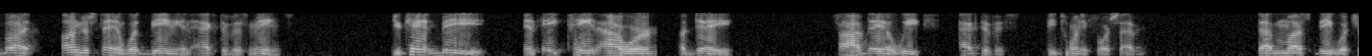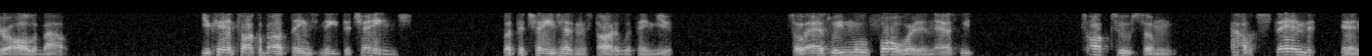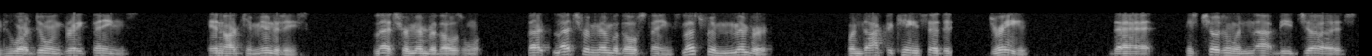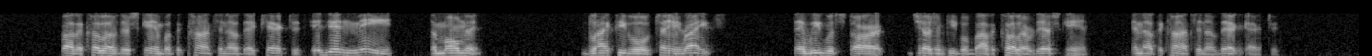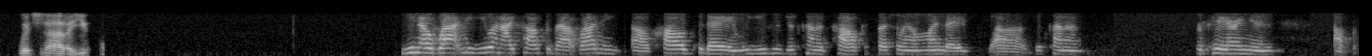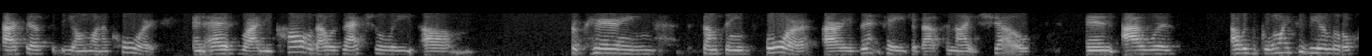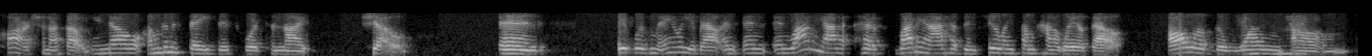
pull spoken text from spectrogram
But understand what being an activist means. You can't be an 18 hour a day, five day a week activist, be 24 7. That must be what you're all about. You can't talk about things need to change but the change hasn't started within you. So as we move forward and as we talk to some outstanding men who are doing great things in our communities, let's remember those. Let, let's remember those things. Let's remember when Dr. King said the dream that his children would not be judged by the color of their skin, but the content of their character. It didn't mean the moment black people obtain rights that we would start judging people by the color of their skin and not the content of their character. Which side are you? On? you know, Rodney, you and I talked about Rodney uh, called today, and we usually just kind of talk, especially on Mondays, uh, just kind of preparing and uh, ourselves to be on one accord. And as Rodney called, I was actually um, preparing something for our event page about tonight's show. And I was I was going to be a little harsh, and I thought, you know, I'm going to save this for tonight's show, and it was mainly about and and and Rodney I have Rodney and I have been feeling some kind of way about all of the one um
